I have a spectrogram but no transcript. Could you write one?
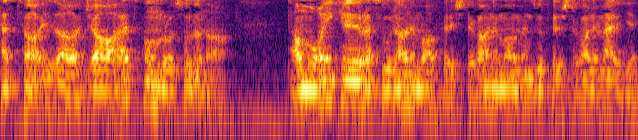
حتی ازا جاعت هم رسولنا تا موقعی که رسولان ما فرشتگان ما منظور فرشتگان مرگه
